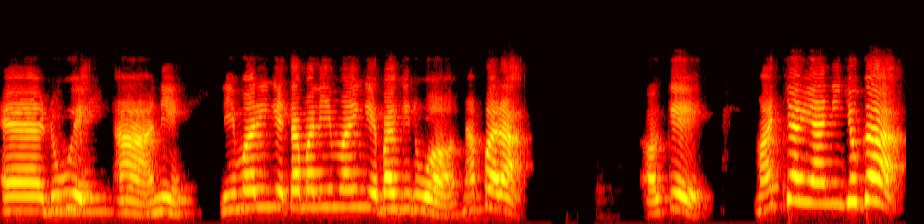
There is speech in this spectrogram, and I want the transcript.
Eh, duit. Ah, ni. Lima ringgit tambah lima ringgit bagi dua. Nampak tak? Okey. Macam yang ni juga.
